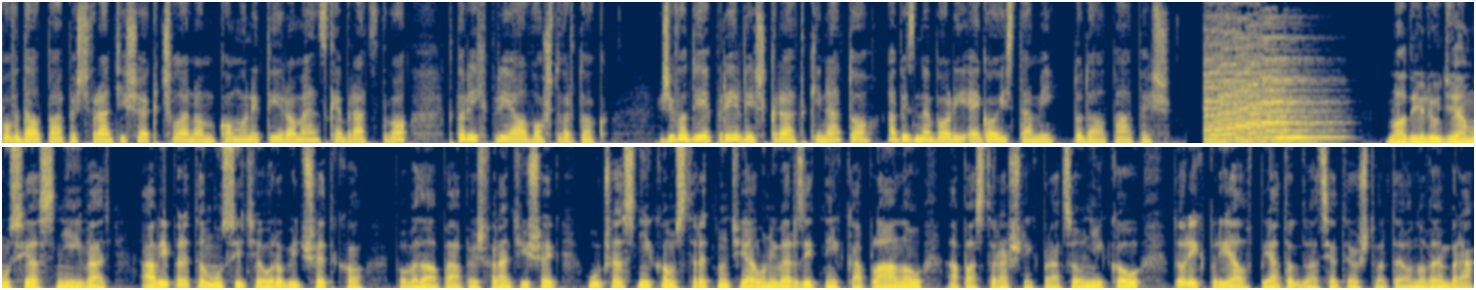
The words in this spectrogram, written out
povedal pápež František členom komunity Roménske bratstvo, ktorých prijal vo štvrtok. Život je príliš krátky na to, aby sme boli egoistami, dodal pápež. Mladí ľudia musia snívať a vy preto musíte urobiť všetko, povedal pápež František účastníkom stretnutia univerzitných kaplánov a pastoračných pracovníkov, ktorých prijal v piatok 24. novembra.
